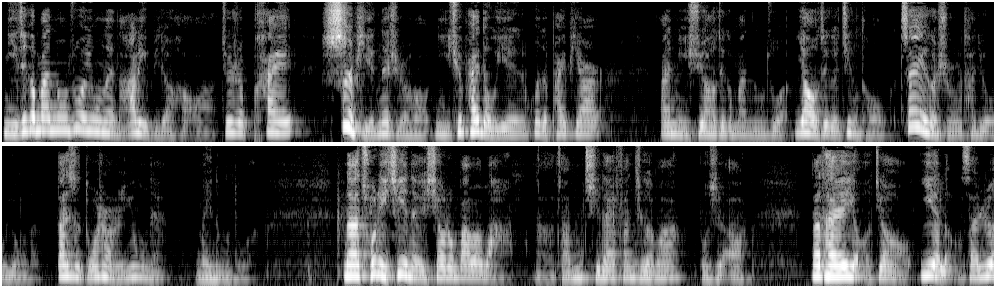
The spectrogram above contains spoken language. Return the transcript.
你这个慢动作用在哪里比较好啊？就是拍。视频的时候，你去拍抖音或者拍片儿，啊，你需要这个慢动作，要这个镜头，这个时候它就有用了。但是多少人用呢？没那么多。那处理器呢？骁龙八八八啊，咱们期待翻车吗？不是啊。那它也有叫液冷散热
